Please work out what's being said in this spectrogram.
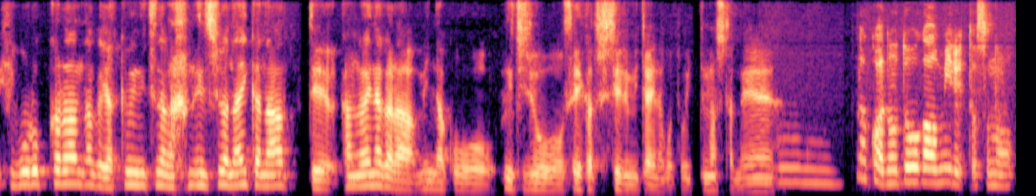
日頃からなんか野球につながる練習はないかなって考えながらみんなこう日常生活してるみたいなことを言ってましたね。うんなんかあの動画を見るとその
